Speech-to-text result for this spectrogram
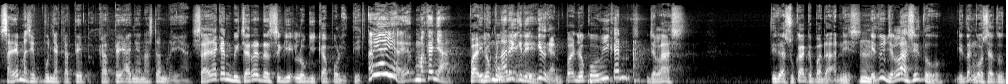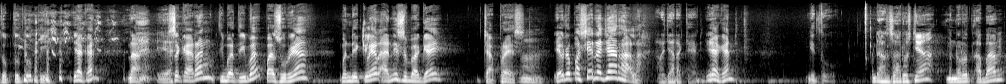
Saya masih punya KT, KTA-nya Nasdem lah ya. saya kan bicara dari segi logika politik. Ah, iya iya makanya Pak itu Jokowi menarik ini. gitu kan, Pak Jokowi kan jelas tidak suka kepada Anies. Itu jelas itu. Kita nggak usah tutup-tutupi, ya kan? Nah, Iya. sekarang tiba-tiba Pak Surya mendeklar Anies sebagai capres. Ya udah pasti ada jarak lah, Ada jarak ya. ya kan? Gitu. Dan seharusnya menurut abang,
